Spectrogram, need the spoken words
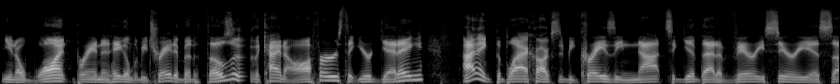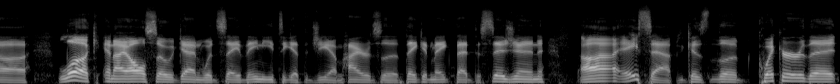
you know, want Brandon Hagel to be traded, but if those are the kind of offers that you're getting, I think the Blackhawks would be crazy not to give that a very serious uh, look. And I also, again, would say they need to get the GM hired so that they can make that decision uh, ASAP because the quicker that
